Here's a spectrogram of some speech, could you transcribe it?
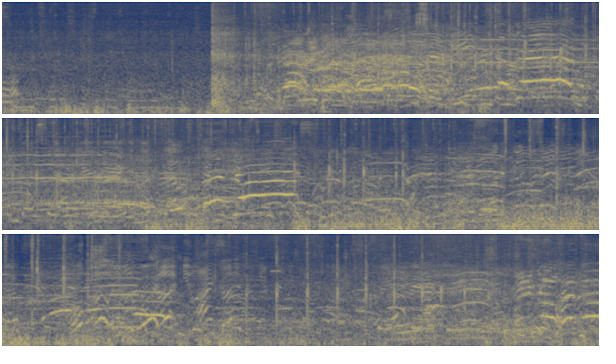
Way to go, Heather!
